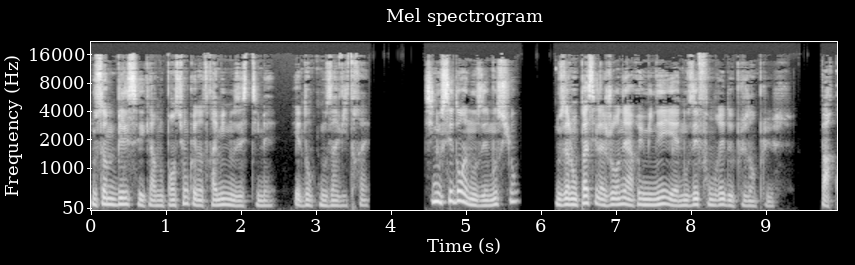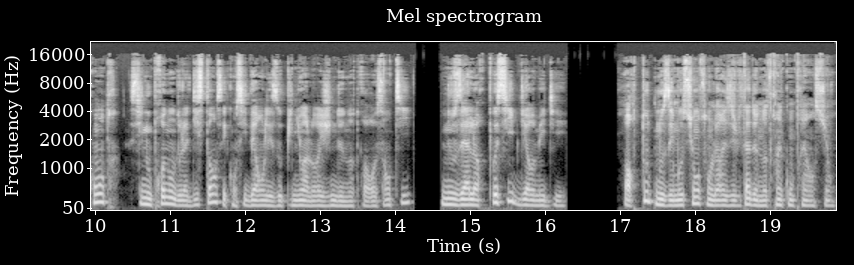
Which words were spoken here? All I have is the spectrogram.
Nous sommes blessés car nous pensions que notre ami nous estimait et donc nous inviterait. Si nous cédons à nos émotions, nous allons passer la journée à ruminer et à nous effondrer de plus en plus. Par contre, si nous prenons de la distance et considérons les opinions à l'origine de notre ressenti, il nous est alors possible d'y remédier. Or toutes nos émotions sont le résultat de notre incompréhension.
